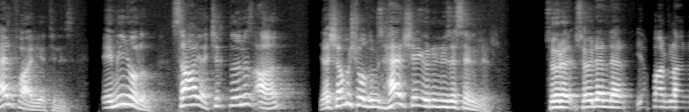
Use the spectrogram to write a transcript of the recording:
Her faaliyetiniz. Emin olun sahaya çıktığınız an yaşamış olduğunuz her şey önünüze serilir. Söyle, söylerler, yaparlar.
